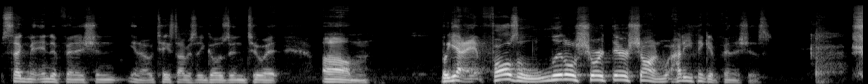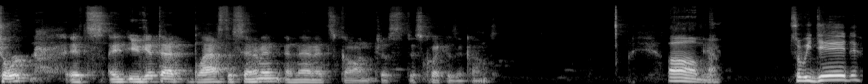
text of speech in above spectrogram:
segment into finish, and you know, taste obviously goes into it. Um, but yeah, it falls a little short there. Sean, how do you think it finishes? Short, it's you get that blast of cinnamon and then it's gone just as quick as it comes. Um, Yeah. so we did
